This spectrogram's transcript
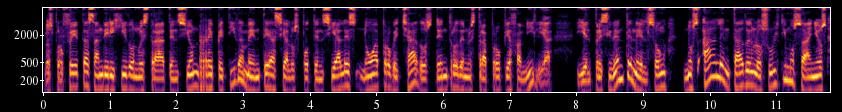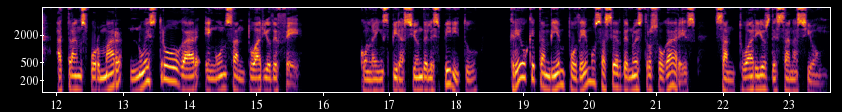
Los profetas han dirigido nuestra atención repetidamente hacia los potenciales no aprovechados dentro de nuestra propia familia, y el presidente Nelson nos ha alentado en los últimos años a transformar nuestro hogar en un santuario de fe. Con la inspiración del Espíritu, creo que también podemos hacer de nuestros hogares santuarios de sanación.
